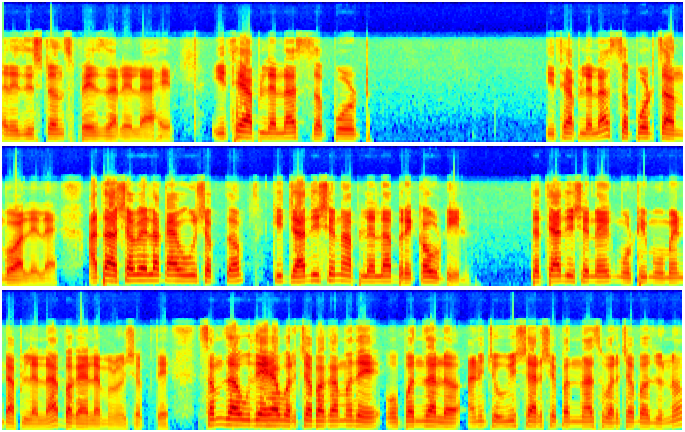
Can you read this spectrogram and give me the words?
रेझिस्टन्स फेस झालेला आहे. इथे आपल्याला सपोर्ट इथे आपल्याला सपोर्टचा अनुभव आलेला आहे. आता अशा वेळेला काय होऊ शकतं? की ज्या दिशेनं आपल्याला ब्रेकआउट येईल तर त्या दिशेने एक मोठी मुवमेंट आपल्याला बघायला मिळू शकते. समजा उद्या ह्या वरच्या भागामध्ये ओपन झालं आणि चोवीस चारशे पन्नास वरच्या बाजूनं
